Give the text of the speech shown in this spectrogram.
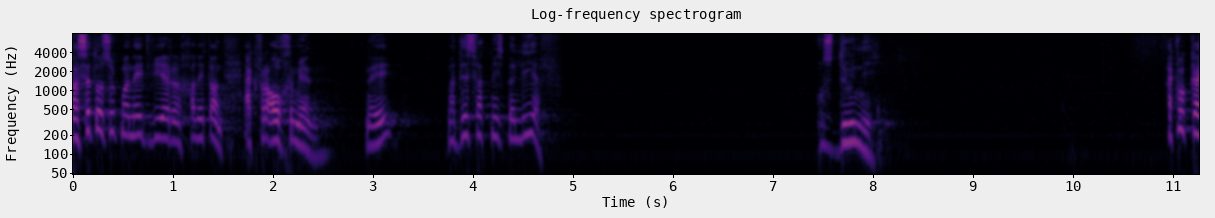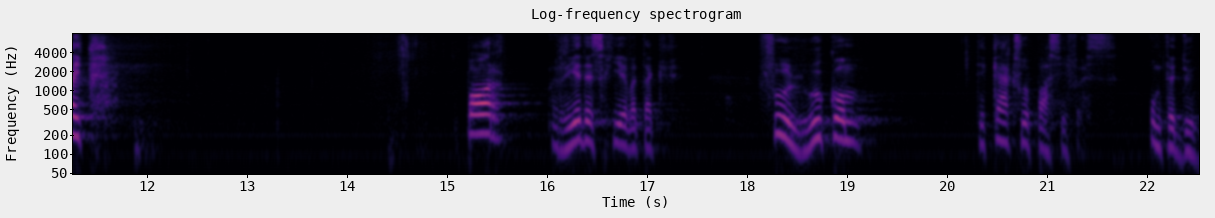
Dan sit ons ook maar net weer en gaan net aan. Ek veralgemeen, nê? Nee? Maar dis wat mens beleef. Ons doen nie. Ek wil kyk paar redes gee wat ek voel hoekom die kerk so passief is om te doen.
